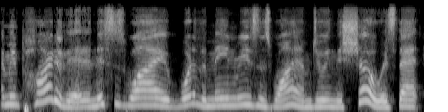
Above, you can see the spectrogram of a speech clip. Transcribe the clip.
I mean, part of it, and this is why one of the main reasons why I'm doing this show is that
